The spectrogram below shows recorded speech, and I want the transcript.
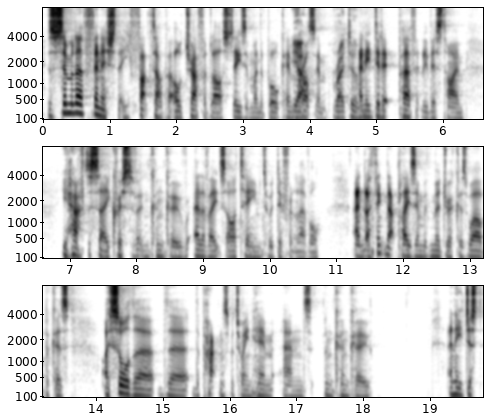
It was a similar finish that he fucked up at Old Trafford last season when the ball came Yeah. across him Right to him. and he did it perfectly this time. You have to say Christopher Nkunku elevates our team to a different level, and I think that plays in with Mudryk as well because I saw the the the patterns between him and Nkunku, and he just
